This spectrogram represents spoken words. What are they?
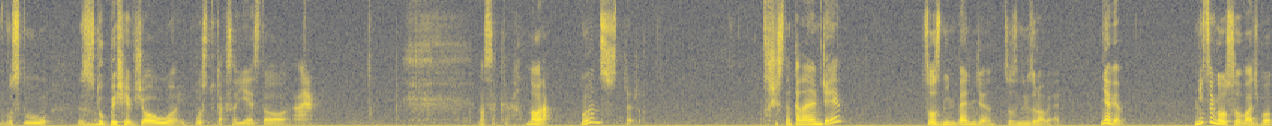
po prostu z dupy się wziął i po prostu tak sobie jest, to... A. Masakra. Nora, mówiąc szczerze, co się z tym kanałem dzieje? Co z nim będzie? Co z nim zrobię? Nie wiem. Nie chcę głosować, bo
